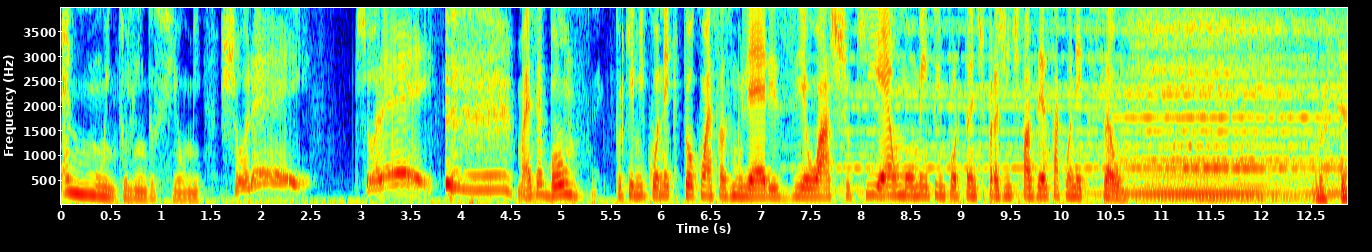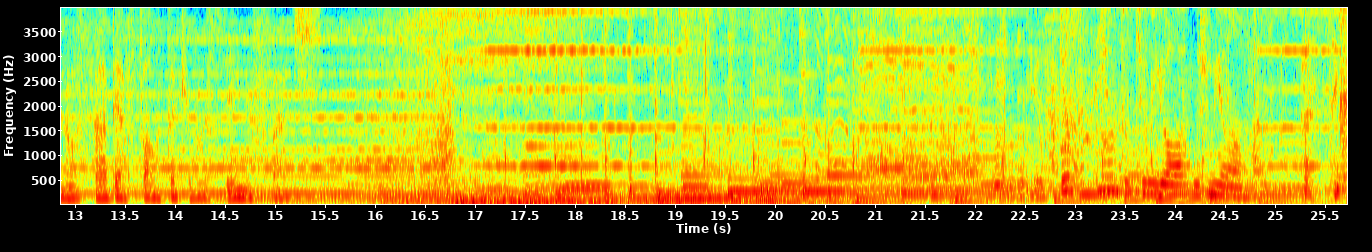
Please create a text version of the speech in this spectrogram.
É muito lindo o filme. Chorei, chorei. Mas é bom, porque me conectou com essas mulheres e eu acho que é um momento importante pra gente fazer essa conexão. Você não sabe a falta que você me faz. Eu, eu sinto que o Yorgos me ama para sempre.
